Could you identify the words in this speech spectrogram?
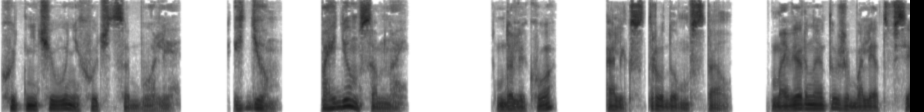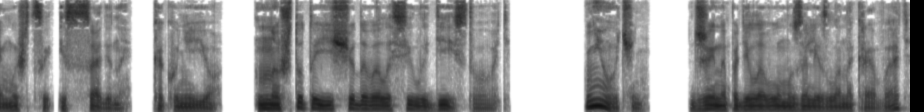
Хоть ничего не хочется более. Идем, пойдем со мной. Далеко? Алекс с трудом встал. Наверное, тоже болят все мышцы и ссадины, как у нее. Но что-то еще давало силы действовать. Не очень. Джейна по-деловому залезла на кровать,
